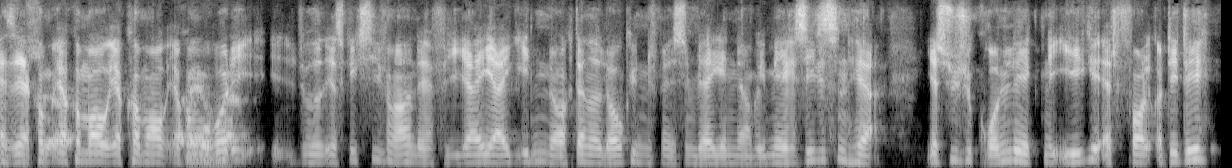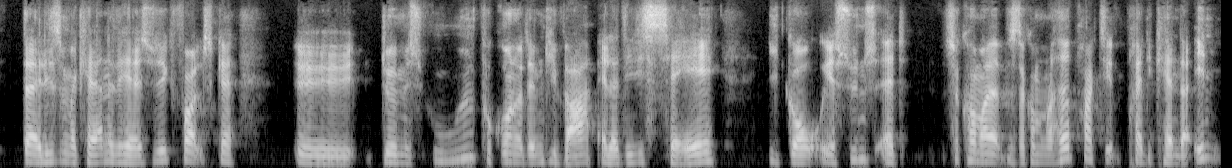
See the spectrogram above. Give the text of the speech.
altså jeg kommer jeg kommer over, jeg kommer over, jeg kommer hurtigt, du ved, jeg skal ikke sige for meget om det her, fordi jeg, jeg er ikke inde nok, der er noget lovgivningsmæssigt, som jeg er ikke inde nok i, men jeg kan sige det sådan her, jeg synes jo grundlæggende ikke, at folk, og det er det, der er ligesom er kernet det her, jeg synes ikke, folk skal øh, dømmes ude på grund af dem, de var, eller det, de sagde i går. Jeg synes, at så kommer, hvis der kommer nogle hadprædikanter ind,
